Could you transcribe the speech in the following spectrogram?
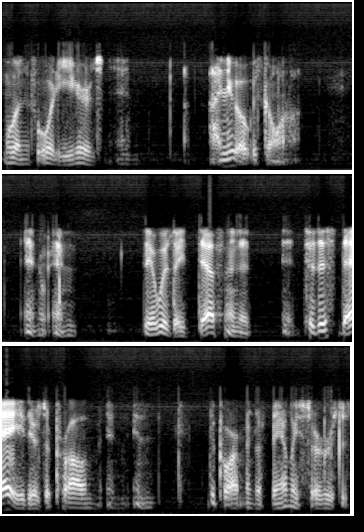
more than forty years, and I knew what was going on, and and there was a definite to this day there's a problem in, in Department of Family Services,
